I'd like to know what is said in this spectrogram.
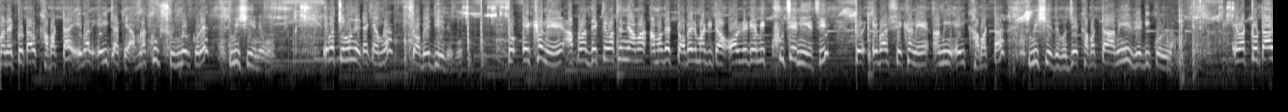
মানে টোটাল খাবারটা। এবার এইটাকে আমরা খুব সুন্দর করে মিশিয়ে নেব। এবার চলুন এটাকে আমরা টবে দিয়ে দেব। তো এখানে আপনারা দেখতে পাচ্ছেন যে আমার, আমাদের টবের মাটিটা অলরেডি আমি খুঁচে নিয়েছি। তো এবার সেখানে আমি এই খাবারটা মিশিয়ে দেব, যে খাবারটা আমি রেডি করলাম। এবার টোটাল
